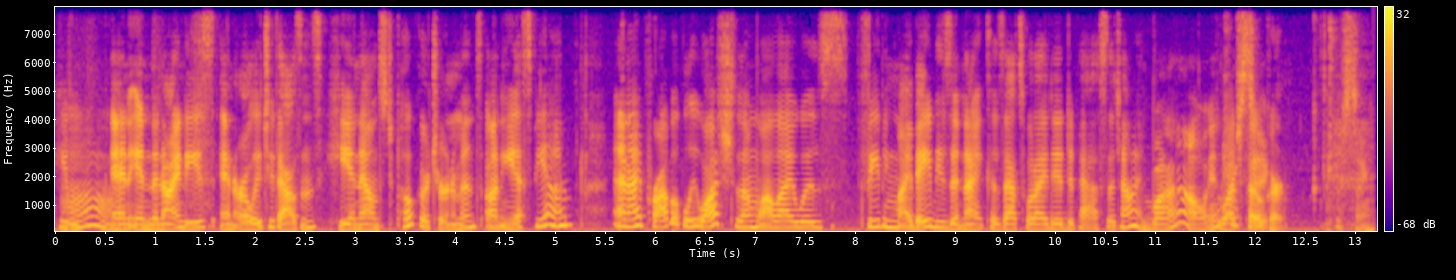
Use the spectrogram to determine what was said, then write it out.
He and in the 90s and early 2000s, he announced poker tournaments on ESPN, and I probably watched them while I was feeding my babies at night because that's what I did to pass the time. Wow, Watch interesting. poker. Interesting.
